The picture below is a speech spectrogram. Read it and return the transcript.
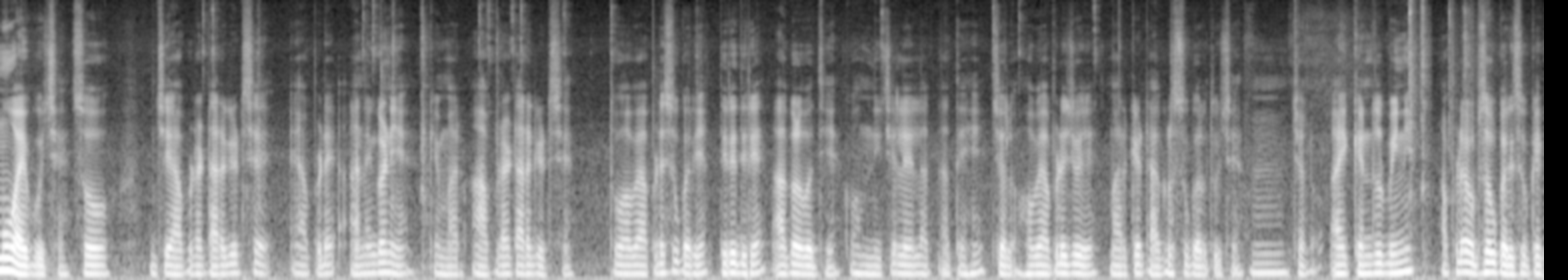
મૂવ આવ્યું છે. સો જે આપણા ટાર્ગેટ છે એ આપણે આને ગણીએ કે માર આ આપણા ટાર્ગેટ છે. તો હવે આપણે શું કરીએ? ધીરે ધીરે આગળ વધીએ. તો હમ નીચે લે લાતે હે. ચલો, હવે આપણે જોઈએ માર્કેટ આગળ શું કરતું છે. ચલો, આ એક કેન્ડલ બની આપણે ઓબ્ઝર્વ કરીશું કે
